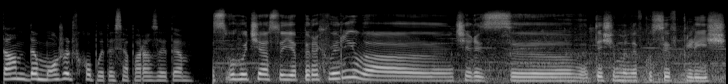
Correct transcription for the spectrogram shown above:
там, де можуть вхопитися паразити. Свого часу я перехворіла через е, те, що мене вкусив кліщ.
